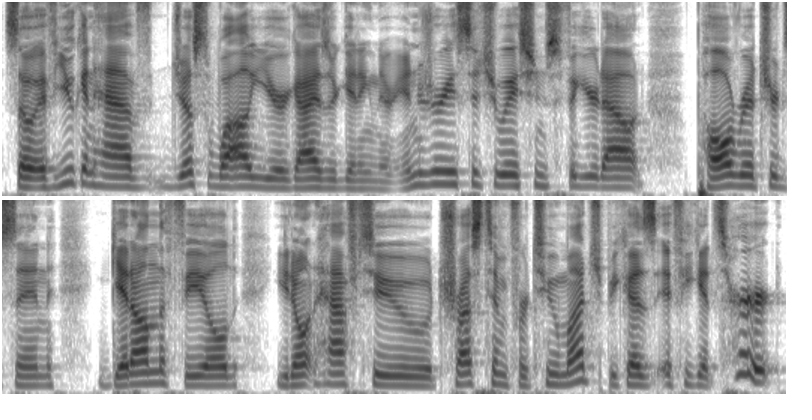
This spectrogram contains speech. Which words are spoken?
So if you can have just while your guys are getting their injury situations figured out, Paul Richardson get on the field, you don't have to trust him for too much because if he gets hurt,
